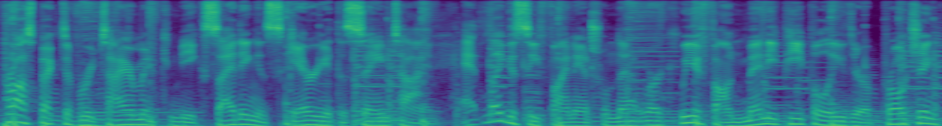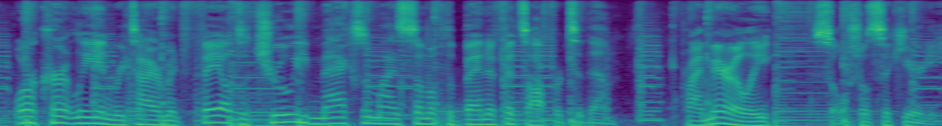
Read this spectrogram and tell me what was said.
prospect of retirement can be exciting and scary at the same time. At Legacy Financial Network, we have found many people either approaching or currently in retirement fail to truly maximize some of the benefits offered to them, primarily Social Security.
